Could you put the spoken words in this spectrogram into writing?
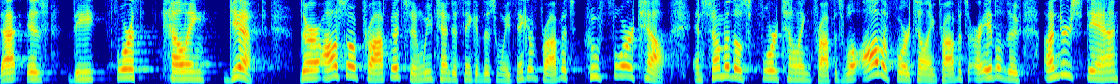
That is the forthtelling gift. There are also prophets, and we tend to think of this when we think of prophets, who foretell. And some of those foretelling prophets, well, all the foretelling prophets are able to understand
